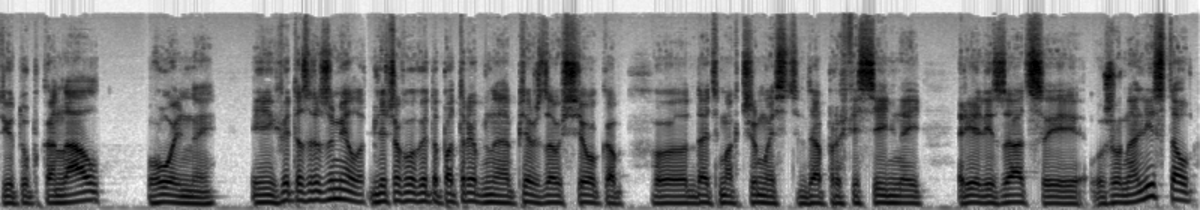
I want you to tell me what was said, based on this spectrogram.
youtube канал вольны. І гэта зразумела для чаго гэта патрэбна перш за ўсё каб даць магчымасць да прафесійнай реалізацыі журналістаў.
